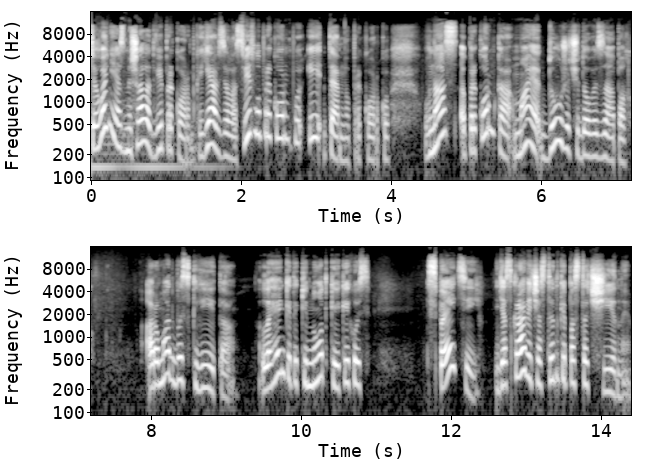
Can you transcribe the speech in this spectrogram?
Сьогодні я змішала дві прикормки. Я взяла світлу прикормку і темну прикормку. У нас прикормка має дуже чудовий запах, аромат бисквіта, легенькі такі нотки якихось спецій, яскраві частинки пастачини.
